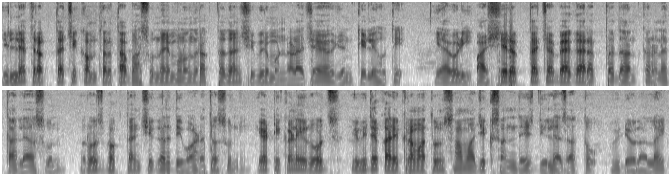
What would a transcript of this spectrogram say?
जिल्ह्यात रक्ताची कमतरता भासू नये म्हणून रक्तदान शिबिर मंडळाचे आयोजन केले होते. यावेळी पाचशे रक्ताच्या बॅगा रक्तदान करण्यात आल्या असून रोज भक्तांची गर्दी वाढत असून या ठिकाणी रोज विविध कार्यक्रमातून सामाजिक संदेश दिला जातो. व्हिडिओला लाईक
